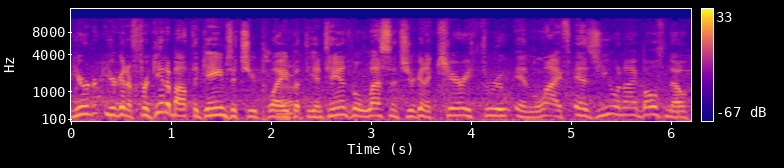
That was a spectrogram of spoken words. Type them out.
you're you're going to forget about the games that you play, but the intangible lessons you're going to carry through in life, as you and I both know.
